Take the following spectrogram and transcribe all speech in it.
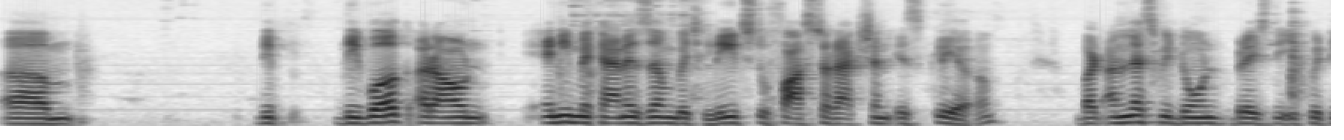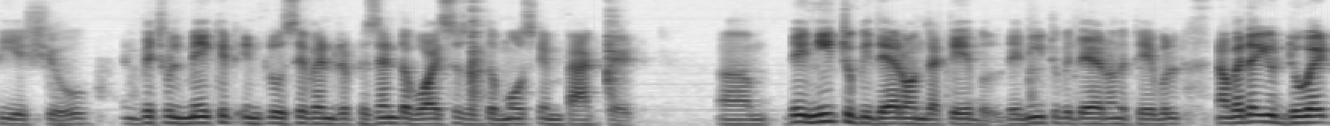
um, the the work around any mechanism which leads to faster action is clear. But unless we don't bridge the equity issue, and which will make it inclusive and represent the voices of the most impacted, um, they need to be there on the table. They need to be there on the table. Now, whether you do it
